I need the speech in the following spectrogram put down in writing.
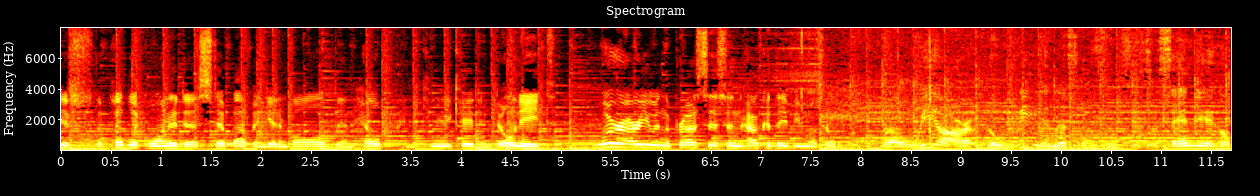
if the public wanted to step up and get involved and help and communicate and donate, where are you in the process and how could they be most helpful? Well, we are, the we in this instance is the San Diego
